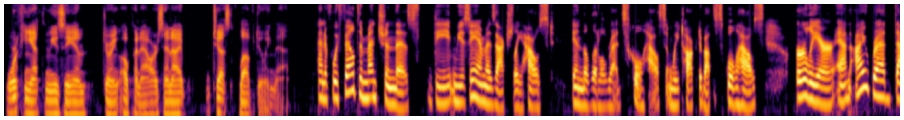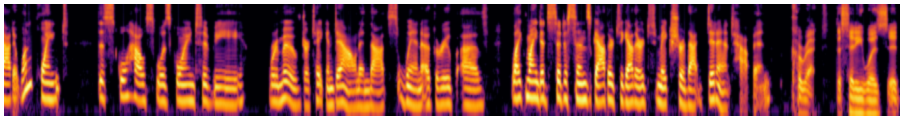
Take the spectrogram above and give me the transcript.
working at the museum during open hours, and I just love doing that. And if we fail to mention this, the museum is actually housed in the Little Red Schoolhouse, and we talked about the schoolhouse earlier. And I read that at one point the schoolhouse was going to be removed or taken down. And that's when a group of like minded citizens gathered together to make sure that didn't happen. Correct. The city was, it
